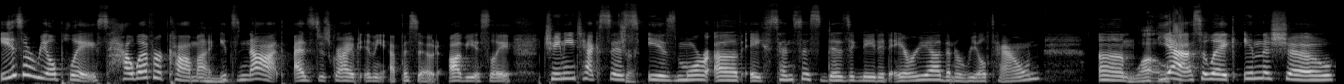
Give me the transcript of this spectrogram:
is a real place. However, comma, mm. it's not as described in the episode. Obviously, Chaney, Texas sure. is more of a census designated area than a real town. Um, Whoa. Yeah, so like in the show,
